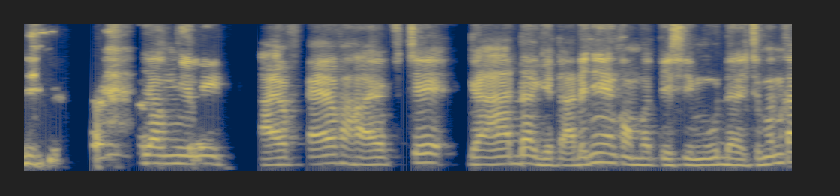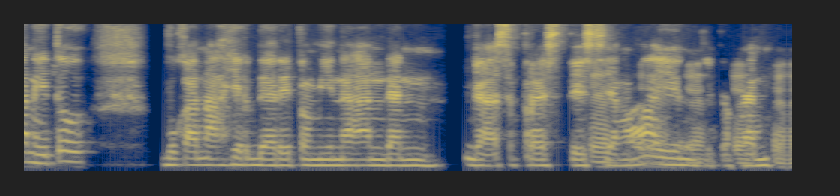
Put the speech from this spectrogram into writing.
yang milik AFF, HFC gak ada gitu adanya yang kompetisi muda cuman kan itu bukan akhir dari pembinaan dan gak seprestis Iya, yang iya, lain iya, gitu iya, kan iya.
